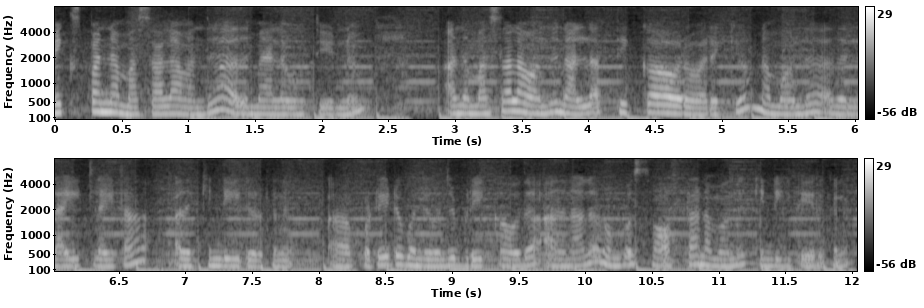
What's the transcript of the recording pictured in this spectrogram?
மிக்ஸ் பண்ண மசாலா வந்து அது மேலே ஊற்றிடணும் அந்த மசாலா வந்து நல்லா திக்காகிற வரைக்கும் நம்ம வந்து அதை லைட் லைட்டாக அதை கிண்டிக்கிட்டு இருக்கணும். பொட்டேட்டோ கொஞ்சம் கொஞ்சம் பிரேக் ஆகுது. அதனால் ரொம்ப சாஃப்டாக நம்ம வந்து கிண்டிக்கிட்டே இருக்கணும்.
